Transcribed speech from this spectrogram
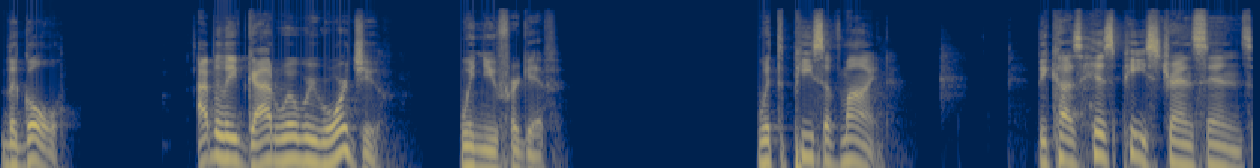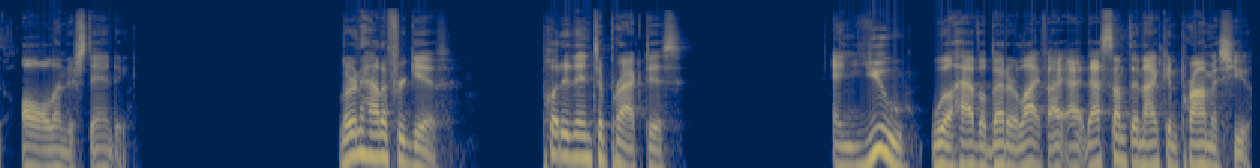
the goal. I believe God will reward you when you forgive with the peace of mind because his peace transcends all understanding. Learn how to forgive, put it into practice, and you will have a better life. I, I, that's something I can promise you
